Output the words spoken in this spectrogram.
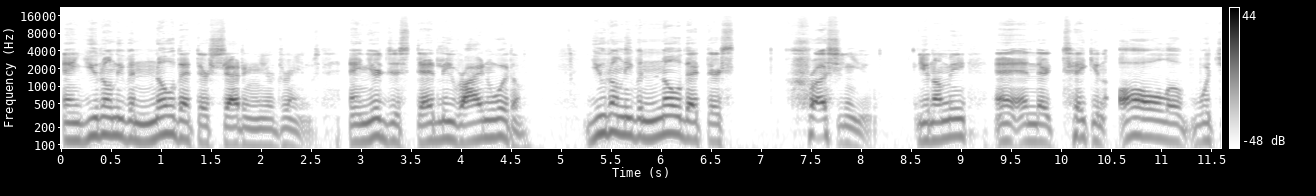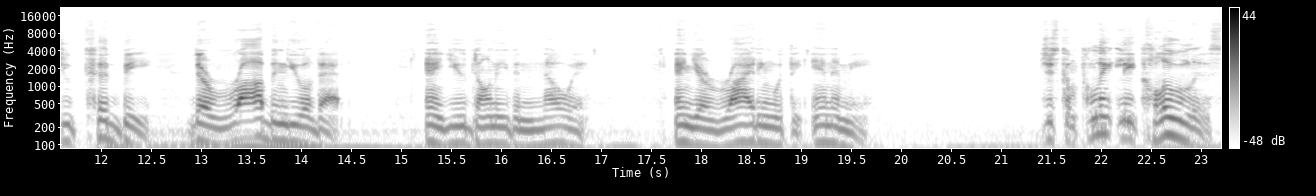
And you don't even know that they're shattering your dreams. And you're just steadily riding with them. You don't even know that they're crushing you. You know what I mean? And, and they're taking all of what you could be. They're robbing you of that and you don't even know it. And you're riding with the enemy. Just completely clueless.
